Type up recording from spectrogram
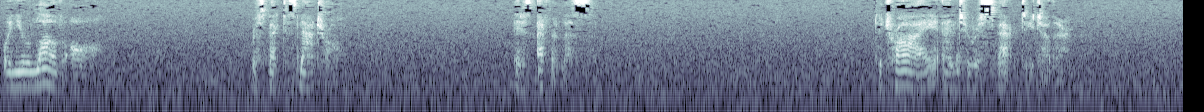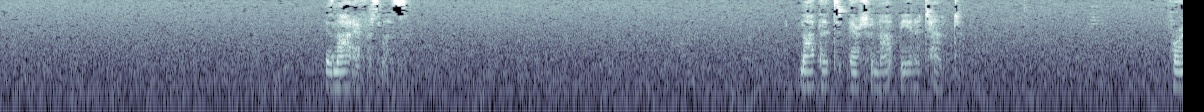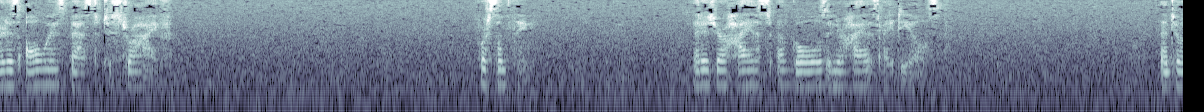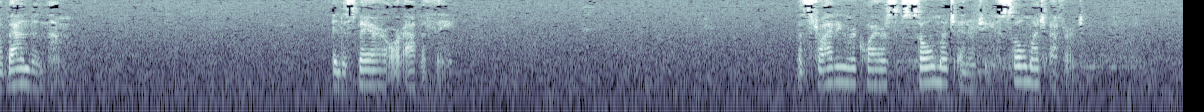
When you love all, Respect is natural. It is effortless. To try and to respect each other. Is not effortless. Not that there should not be an attempt. For it is always best to strive for something that is your highest of goals and your highest ideals than to abandon them in despair or apathy. But striving requires so much energy, so much effort,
